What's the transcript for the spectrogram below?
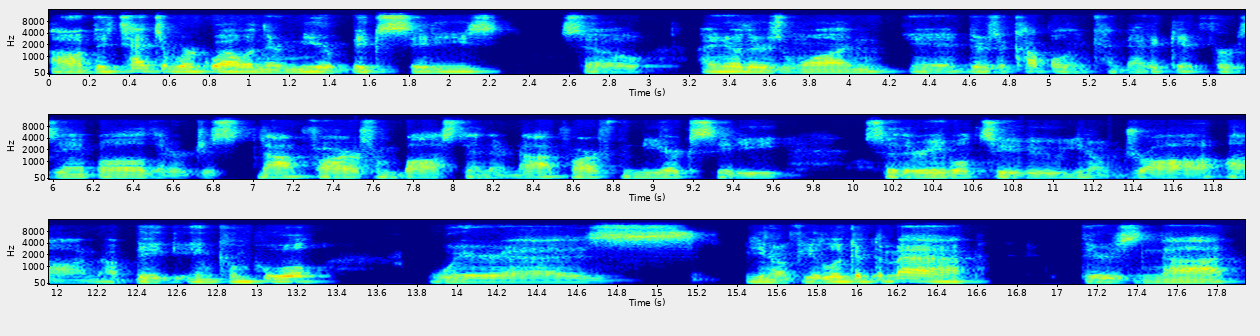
um, they tend to work well when they're near big cities. So I know there's one, in, there's a couple in Connecticut, for example, that are just not far from Boston. They're not far from New York City. So they're able to, you know, draw on a big income pool. Whereas, you know, if you look at the map, there's not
